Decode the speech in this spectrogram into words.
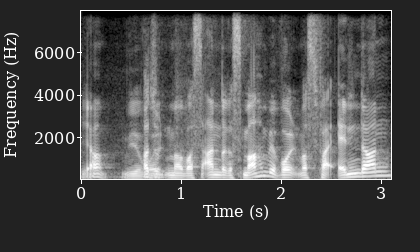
ja, wir Also- wollten mal was anderes machen, wir wollten was verändern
